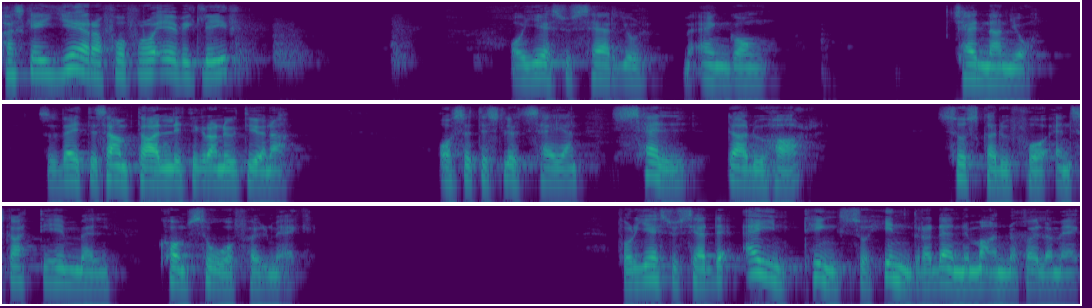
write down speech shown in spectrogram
hva skal jeg gjøre for å få evig liv? Og Jesus ser jo med en gang Kjenner han jo. Så vet samtalen litt ut gjennom. Og så til slutt sier han, selg det du har, så skal du få en skatt i himmelen. Kom så og følg meg. For Jesus sier det er én ting som hindrer denne mannen å følge meg.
